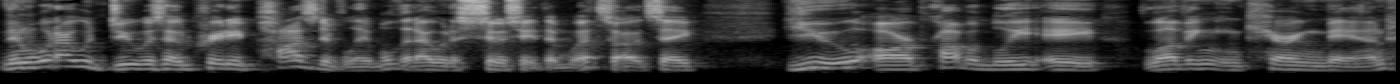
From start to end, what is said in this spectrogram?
then what I would do is I would create a positive label that I would associate them with. So I would say, you are probably a loving and caring man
